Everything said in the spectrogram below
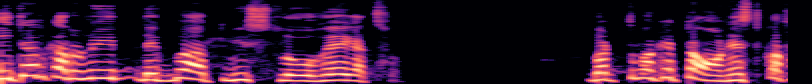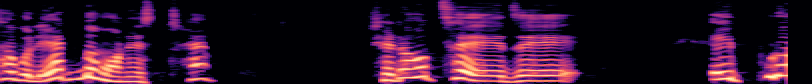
এইটার কারণেই দেখবা তুমি স্লো হয়ে গেছো। বাট তোমাকে একটা অনেস্ট কথা বলি, একদম অনেস্ট হ্যাঁ? সেটা হচ্ছে যে এই পুরো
